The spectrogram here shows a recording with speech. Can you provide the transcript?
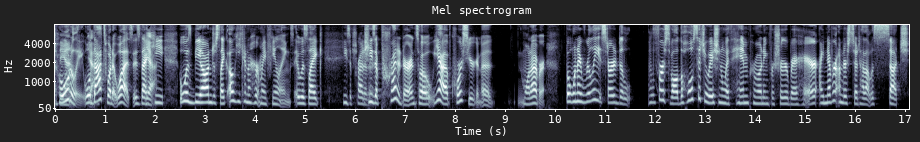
end. Totally. Well, Yeah. that's what it was. Is that Yeah. he it was beyond just like, oh, he kind of hurt my feelings. It was like he's a predator. he's a predator, and so yeah, of course you're gonna whatever. But when I really started to well, first of all, the whole situation with him promoting for Sugar Bear Hair, I never understood how that was such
